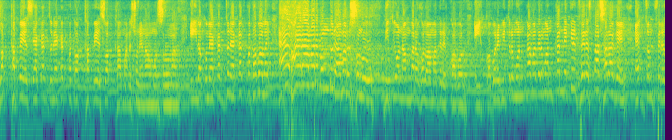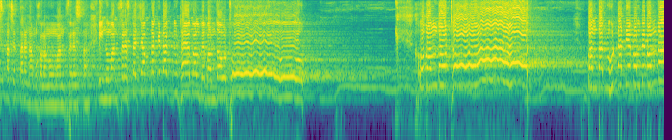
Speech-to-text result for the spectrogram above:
যক্ষা পেয়েছে, এক একজন এক এক কথা অক্ষা পেয়েছে, অক্ষা মানে শুনে নাও মুসলমান। এইরকম এক একজন এক এক কথা বলে হ্যাঁ ভাইরা আমার বন্ধুরা, আমার শোনো। দ্বিতীয় নাম্বার হলো আমাদের কবর। এই কবরের ভিতরে মন আমাদের মন কান্নেকির ফেরেস্তা আসার আগে। একজন ফেরেস্তা আছে, তার নাম হলো নোমান ফেরেস্তা এই নোমান ফেরেস্তা আপনাকে ডাক দিয়ে উঠায় বলবে, বান্দা, ওঠো। ও বান্দা, ওঠো। বান্দার রুহটা দিয়ে বলবে, বান্দা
